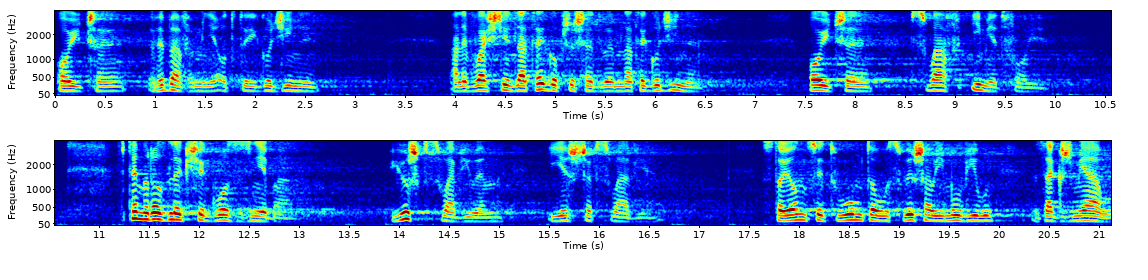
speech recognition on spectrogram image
Ojcze, wybaw mnie od tej godziny, ale właśnie dlatego przyszedłem na tę godzinę. Ojcze, wsław imię Twoje. Wtem rozległ się głos z nieba. Już wsławiłem i jeszcze wsławię. Stojący tłum to usłyszał i mówił, zagrzmiało.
